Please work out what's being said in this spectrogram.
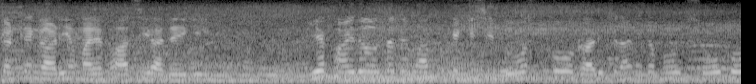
करते हैं गाड़ी हमारे पास ही आ जाएगी। ये फ़ायदा होता है जब आपके किसी दोस्त को गाड़ी चलाने का बहुत शौक हो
